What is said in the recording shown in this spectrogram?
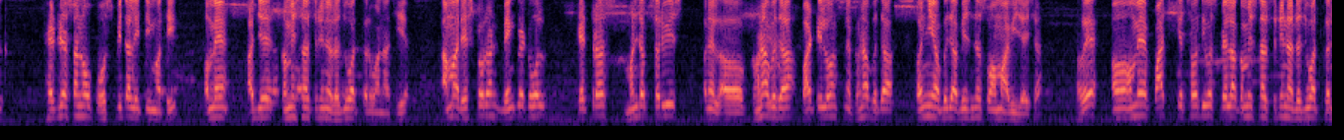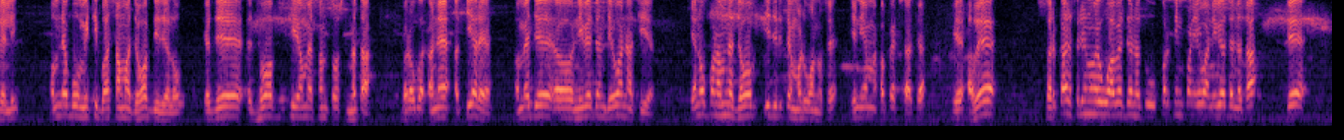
federation of હોસ્પિટાલિટીમાંથી અમે આજે કમિશનરશ્રીને રજૂઆત કરવાના છીએ. આમાં રેસ્ટોરન્ટ બેન્ક્વેટ હોલ કેટરસ મંડપ સર્વિસ અને ઘણા બધા પાર્ટી લોન્સ ને ઘણા બધા અન્ય બધા બિઝનેસો આમાં આવી જાય છે. હવે અમે પાંચ કે છ દિવસ પહેલા કમિશનરશ્રીને રજૂઆત કરેલી. અમને બહુ મીઠી ભાષામાં જવાબ દીધેલો કે જે જવાબથી અમે સંતોષ નહોતા બરોબર? અને અત્યારે અમે જે નિવેદન દેવાના છીએ એનો પણ અમને જવાબ એ જ રીતે મળવાનો છે. એની અમે અપેક્ષા છે કે હવે સરકારશ્રીનું એવું આવેદન હતું, ઉપરથી પણ એવા નિવેદન હતા કે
